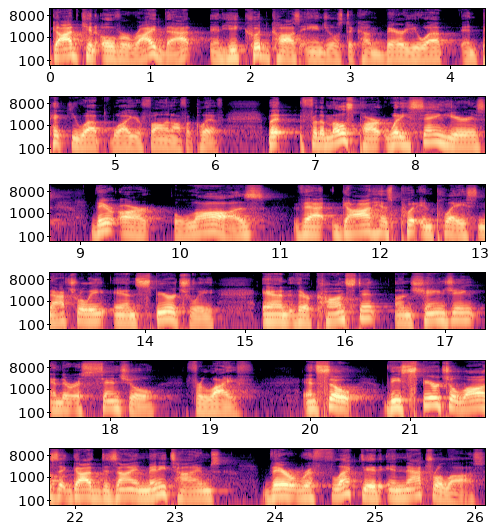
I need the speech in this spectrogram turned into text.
God can override that, and He could cause angels to come bear you up and pick you up while you're falling off a cliff. But for the most part, what He's saying here is there are laws that God has put in place naturally and spiritually, and they're constant, unchanging, and they're essential for life. And so, these spiritual laws that God designed many times, they're reflected in natural laws.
